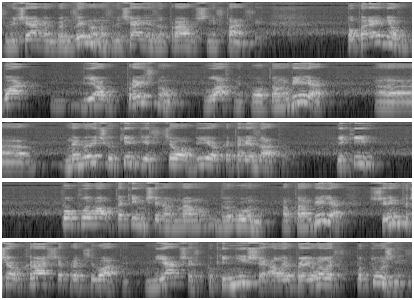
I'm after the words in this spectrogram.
звичайного бензину на звичайній заправочній станції. Попередньо в бак я вприснув власнику автомобіля е, невеличку кількість цього біокаталізатору, який попливав таким чином на двигун автомобіля, що він почав краще працювати, м'якше, спокійніше, але появилась потужність.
